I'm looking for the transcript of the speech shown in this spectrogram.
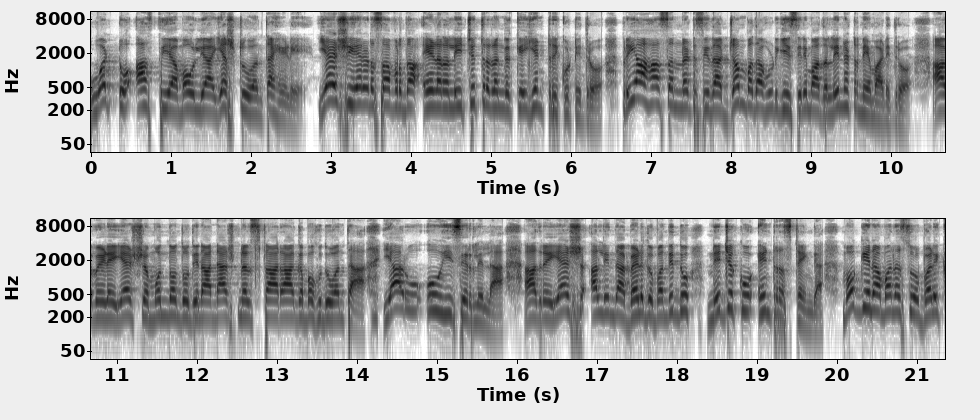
ಒಟ್ಟು ಆಸ್ತಿಯ ಮೌಲ್ಯ ಎಷ್ಟು ಅಂತ ಹೇಳಿ. ಯಶ್ ಎರಡು ಸಾವಿರದ ಏಳರಲ್ಲಿ ಚಿತ್ರರಂಗಕ್ಕೆ ಎಂಟ್ರಿ ಕೊಟ್ಟಿದ್ರು. ಪ್ರಿಯಾ ಹಾಸನ್ ನಟಿಸಿದ ಜಂಬದ ಹುಡುಗಿ ಸಿನಿಮಾದಲ್ಲಿ ನಟನೆ ಮಾಡಿದ್ರು. ಆ ವೇಳೆ ಯಶ್ ಮುಂದೊಂದು ದಿನ ನ್ಯಾಷನಲ್ ಸ್ಟಾರ್ ಆಗಬಹುದು ಅಂತ ಯಾರೂ ಊಹಿಸಿರಲಿಲ್ಲ. ಆದ್ರೆ ಯಶ್ ಅಲ್ಲಿಂದ ಬೆಳೆದು ಬಂದಿದ್ದು ನಿಜಕ್ಕೂ ಇಂಟ್ರೆಸ್ಟಿಂಗ್. ಮೊಗ್ಗಿನ ಮನಸ್ಸು ಬಳಿಕ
